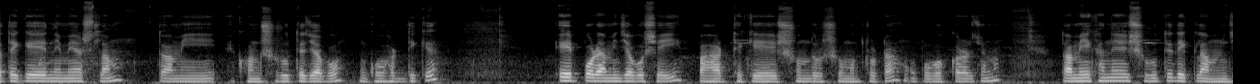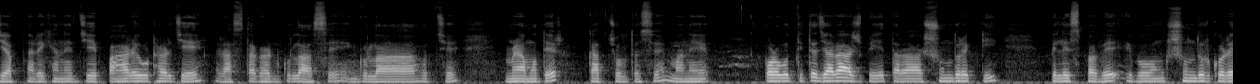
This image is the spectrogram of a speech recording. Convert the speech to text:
পাহাড়টা থেকে নেমে আসলাম। তো আমি এখন শুরুতে যাব গুহার দিকে। এরপর আমি যাব সেই পাহাড় থেকে সুন্দর সমুদ্রটা উপভোগ করার জন্য। তো আমি এখানে শুরুতে দেখলাম যে আপনার এখানে যে পাহাড়ে ওঠার যে রাস্তাঘাটগুলো আছে, এগুলা হচ্ছে মেরামতের কাজ চলতেছে। মানে পরবর্তীতে যারা আসবে, তারা সুন্দর একটি প্লেস পাবে এবং সুন্দর করে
